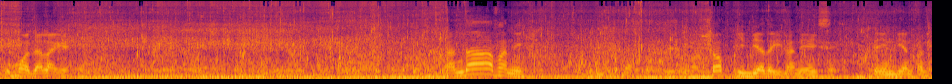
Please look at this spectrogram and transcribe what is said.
খুব মজা লাগে। ঠান্ডা পানি। সব ইন্ডিয়া থেকে পানি আইছে। ইন্ডিয়ান পানি।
